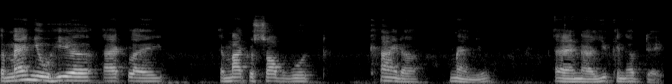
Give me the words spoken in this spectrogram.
the menu here act like a Microsoft Word kind of menu. And uh, you can update.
